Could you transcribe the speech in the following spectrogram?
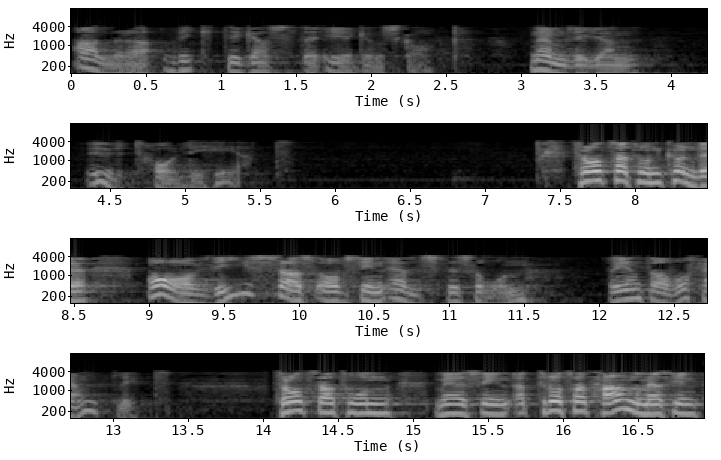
allra viktigaste egenskap, nämligen uthållighet. Trots att hon kunde avvisas av sin äldste son, rent av offentligt. Trots att, hon med sin, trots att han med sin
